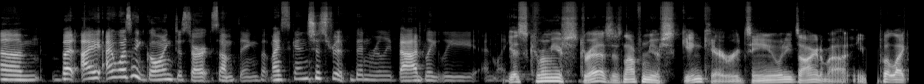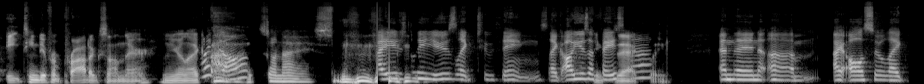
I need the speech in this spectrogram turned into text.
Um, but I I wasn't going to start something, but my skin's just re- been really bad lately, and like It's from your stress. It's not from your skincare routine. What are you talking about? You put like 18 different products on there, and you're like, ah, don't. it's so nice. I usually use like two things. Like I'll use a face mask, and then um I also like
